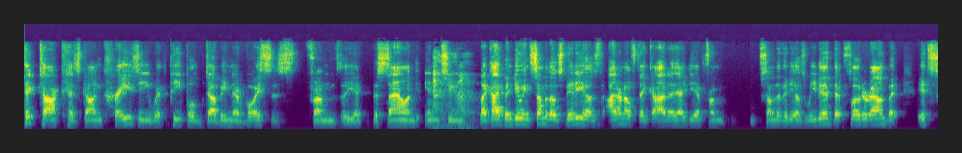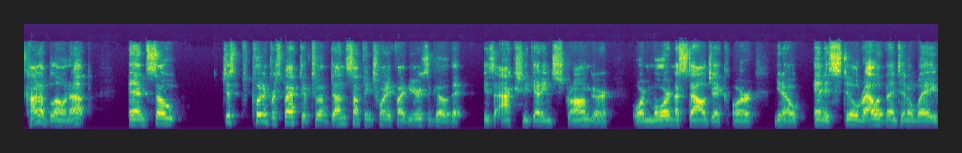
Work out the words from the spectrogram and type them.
TikTok has gone crazy with people dubbing their voices from the the sound into like I've been doing some of those videos. I don't know if they got an idea from some of the videos we did that float around, but it's kind of blown up. And so just put in perspective to have done something 25 years ago that is actually getting stronger or more nostalgic or you know and is still relevant in a way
